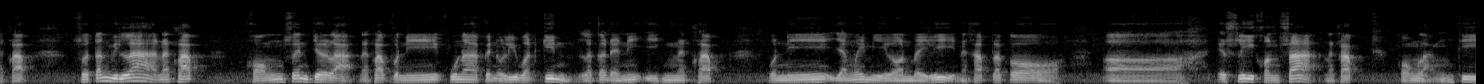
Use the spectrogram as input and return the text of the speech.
นะครับส่วนตันวิลล่านะครับของเส้นเจอร์ลาดนะครับ วันนี้คู่หน้าเป็นโอลิวัตกิน แล้วก็แดนนี่อิงนะครับ วันนี้ยังไม่มีรอนไบลี่นะครับ แล้วก็เอสลี่คอนซานะครับกองหลังที่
